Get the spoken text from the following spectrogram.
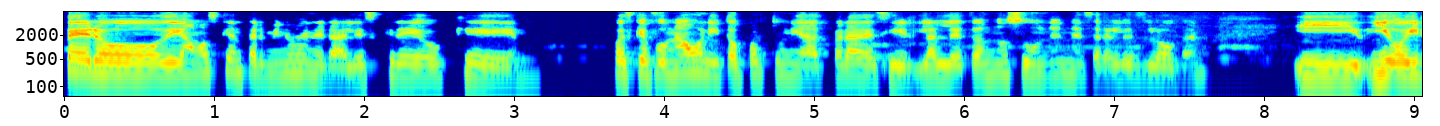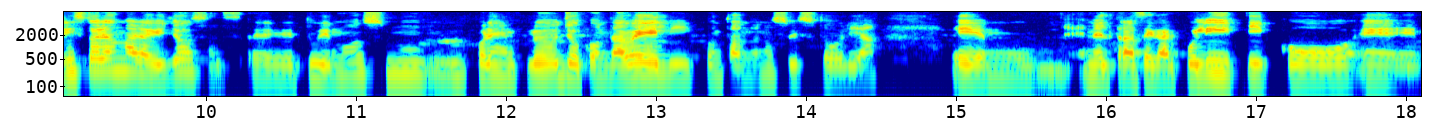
Pero digamos que en términos generales creo que pues que fue una bonita oportunidad para decir las letras nos unen, ese era el eslogan, y, y, oír historias maravillosas. Eh, tuvimos, mm, por ejemplo, Joconda Belli contándonos su historia em, en el trasegar político, em,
